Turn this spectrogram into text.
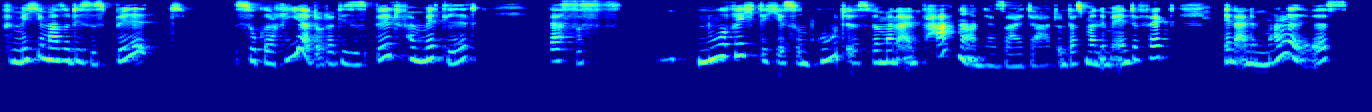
für mich immer so dieses Bild suggeriert oder dieses Bild vermittelt, dass es nur richtig ist und gut ist, wenn man einen Partner an der Seite hat und dass man im Endeffekt in einem Mangel ist,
